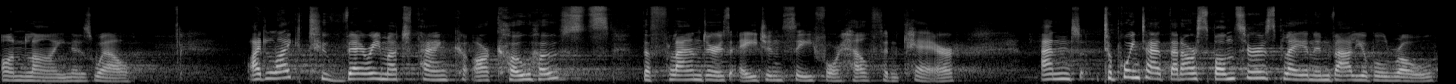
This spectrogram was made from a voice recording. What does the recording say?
online as well. I'd like to very much thank our co hosts, the Flanders Agency for Health and Care, and to point out that our sponsors play an invaluable role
